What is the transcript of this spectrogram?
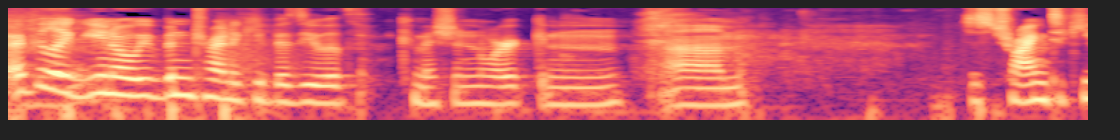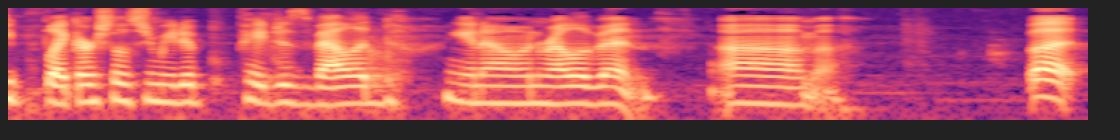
I feel like you know we've been trying to keep busy with commission work and um, just trying to keep like our social media pages valid, you know, and relevant. Um, but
